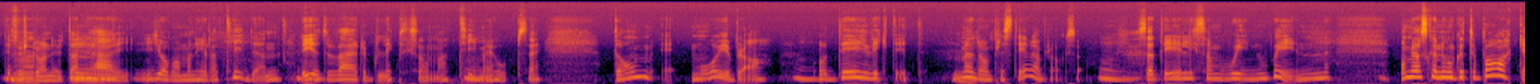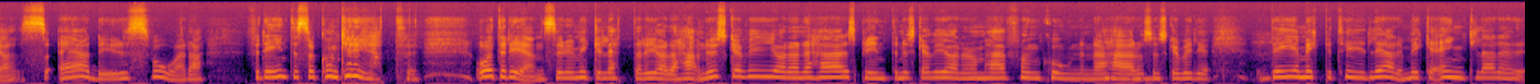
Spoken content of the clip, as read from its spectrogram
det Nej. förstår ni, utan Mm. det här jobbar man hela tiden. Det är ju ett verb liksom, att teama Mm. ihop sig. De mår ju bra Mm. och det är ju viktigt, Mm. men de presterar bra också. Mm. Så det är liksom win-win. Om jag ska nog gå tillbaka så är det ju det svåra. För det är inte så konkret. Återigen så är det mycket lättare att göra det här. Nu ska vi göra det här sprinten, nu ska vi göra de här funktionerna här och sen ska vi... le- Det är mycket tydligare, mycket enklare.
